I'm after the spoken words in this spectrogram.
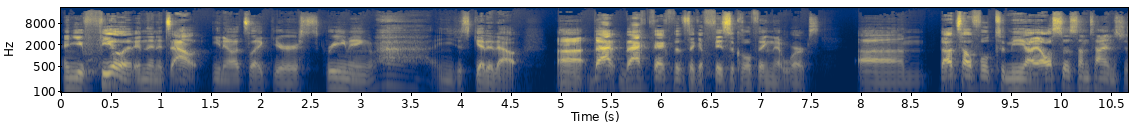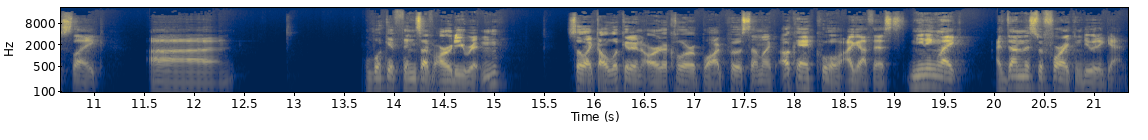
and you feel it, and then it's out. You know, it's like you're screaming, ah, and you just get it out. Uh, that that that's like a physical thing that works. Um, that's helpful to me. I also sometimes just like uh, look at things I've already written. So like I'll look at an article or a blog post. I'm like, okay, cool, I got this. Meaning like I've done this before, I can do it again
